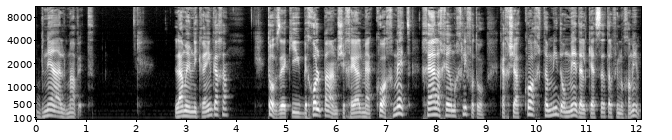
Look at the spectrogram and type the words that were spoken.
בני האלמוות. למה הם נקראים ככה? טוב, זה כי בכל פעם שחייל מהכוח מת, חייל אחר מחליף אותו, כך שהכוח תמיד עומד על כעשרת אלפים לוחמים.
